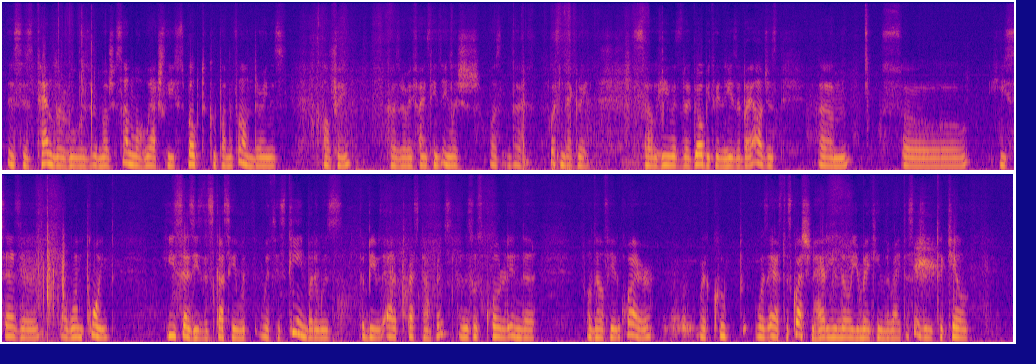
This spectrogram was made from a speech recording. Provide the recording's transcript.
this is Tendler, who was Moshe's son-in-law, who actually spoke to Koop on the phone during this whole thing, because Rabbi Feinstein's English wasn't uh, wasn't that great. So he was the go-between. He's a biologist. Um, so he says there at one point, he says he's discussing with with his team, but it was could be was at a press conference, and this was quoted in the Philadelphia Inquirer, where Koop was asked this question: How do you know you're making the right decision to kill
